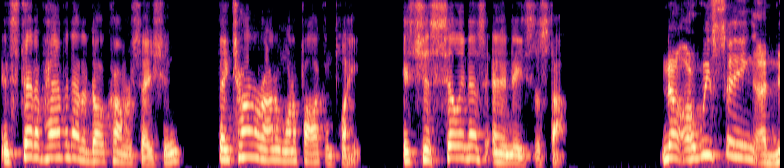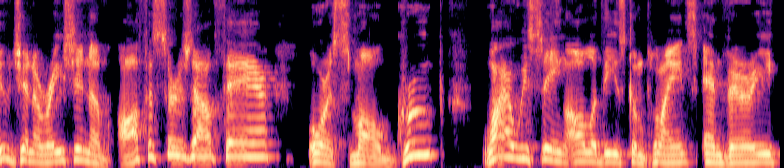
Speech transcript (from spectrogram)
Instead of having that adult conversation, they turn around and want to file a complaint. It's just silliness and it needs to stop. Now, are we seeing a new generation of officers out there or a small group? Why are we seeing all of these complaints and very,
